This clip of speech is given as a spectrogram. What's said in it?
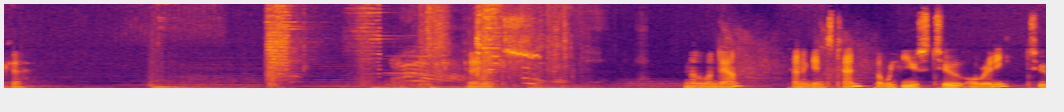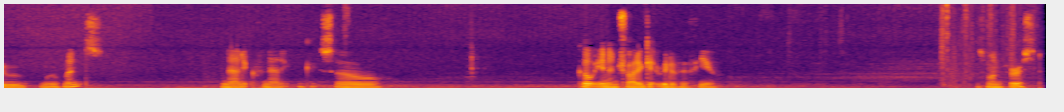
Okay. Okay, that's another one down. 10 against 10, but we've used two already, two movements. Fanatic, fanatic. Okay, so go in and try to get rid of a few. This one first.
